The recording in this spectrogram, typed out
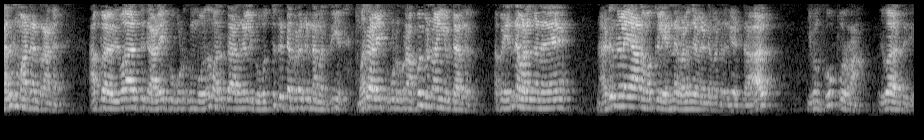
அதுக்கு மாட்டேன்றாங்க. அப்போ விவாதத்துக்கு அழைப்பு கொடுக்கும்போது மறுத்தார்கள். இப்போ ஒத்துக்கிட்ட பிறகு நம்ம திரும்பி மறு அழைப்பு கொடுக்குறோம். அப்போ பின் வாங்கி விட்டார்கள். அப்போ என்ன விளங்கணும் நடுநிலையான மக்கள் என்ன விளங்க வேண்டும் என்று கேட்டால் இவன் கூப்பிடுறான் விவாதத்துக்கு.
